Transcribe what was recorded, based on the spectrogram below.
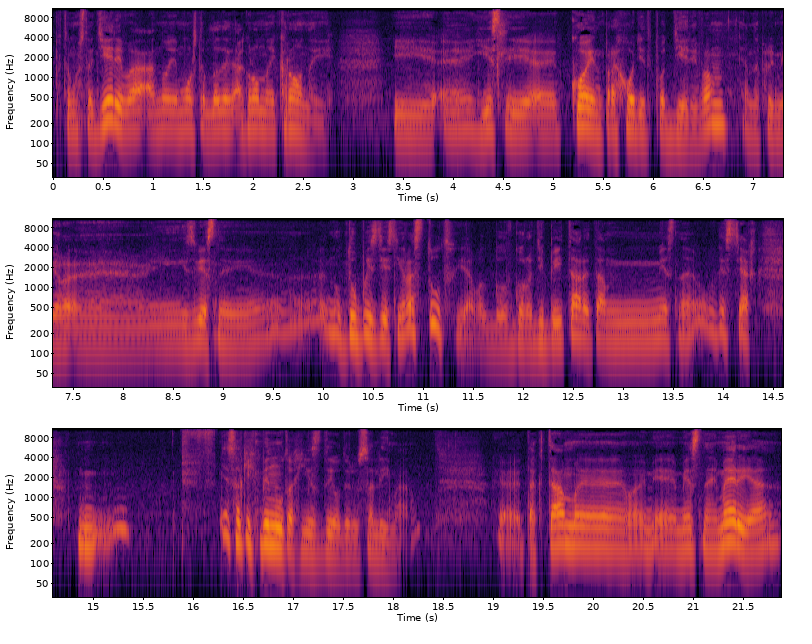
Потому что дерево, оно и может обладать огромной кроной. И э, если э, коин проходит под деревом, например, э, известные ну, дубы здесь не растут. Я вот был в городе Бейтар, и там местно в гостях нескольких минутах езды от Иерусалима. Э, так там э, местная мэрия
